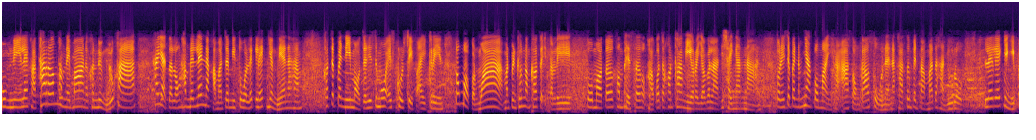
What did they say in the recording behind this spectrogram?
มุมนี้เลยค่ะ ถ้าเริ่มทำในบ้านนะคะหนึ่งลูกค้า ถ้าอยากจะลองทำเล่นๆนะคะมันจะมีตัวเล็ก ๆ อย่างเนี้ยนะคะ เขาจะเป็น Nemo Genissimo Exclusive i Green ต้องบอกก่อนว่ามันเป็นเครื่องนำเข้าจากอิตาลีตัวมอเตอร์คอมเพรสเซอร์ของเขาก็จะค่อนข้างมีระยะเวลาที่ใช้งานนาน ตัวนี้จะเป็นน้ำยาตัวใหม่ค่ะ R290 เนี่ยนะคะ ซึ่งเป็นตามมาตรฐานยุโรปเล็กๆ อย่างนี้ไป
